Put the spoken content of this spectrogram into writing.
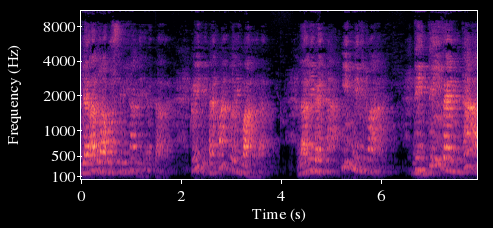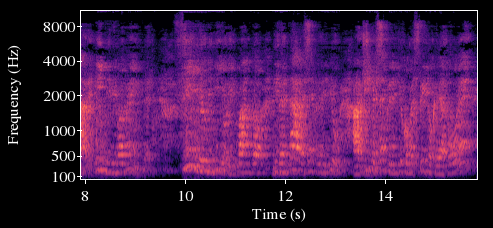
gli ha dato la possibilità di diventare. Quindi per quanto riguarda la libertà individuale di diventare individualmente figlio di Dio in quanto diventare sempre di più, agire sempre di più come spirito creatore,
